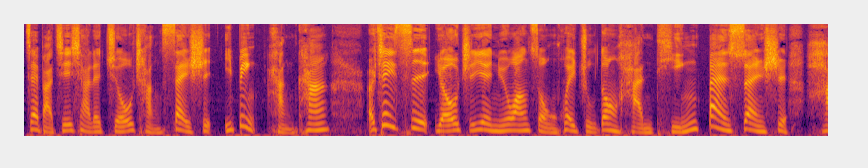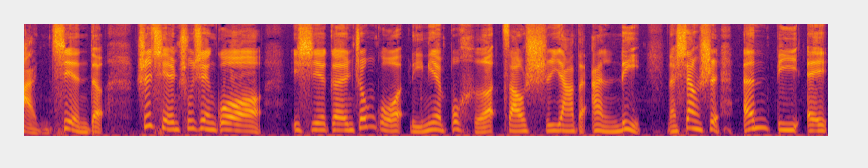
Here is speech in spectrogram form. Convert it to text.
再把接下来九场赛事一并喊卡，而这次由职业女网总会主动喊停办，算是罕见的。之前出现过一些跟中国理念不合遭施压的案例，那像是 NBA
